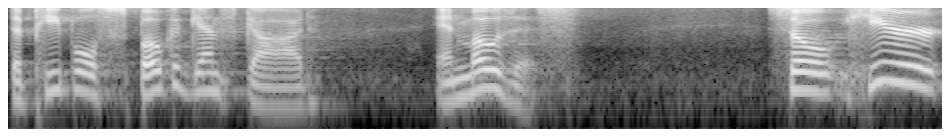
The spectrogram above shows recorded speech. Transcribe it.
the people spoke against God and Moses. So here,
